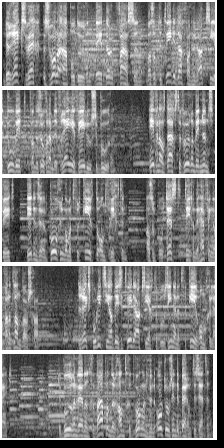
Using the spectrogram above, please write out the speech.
De Rijksweg Zwolle-Apeldoorn bij het dorp Vaassen was op de tweede dag van hun actie het doelwit van de zogenaamde Vrije Veluwse boeren. Evenals daags tevoren bij Nunspeet deden ze een poging om het verkeer te ontwrichten, als een protest tegen de heffingen van het landbouwschap. De Rijkspolitie had deze tweede actie echter voorzien en het verkeer omgeleid. De boeren werden gewapenderhand gedwongen hun auto's in de berm te zetten.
